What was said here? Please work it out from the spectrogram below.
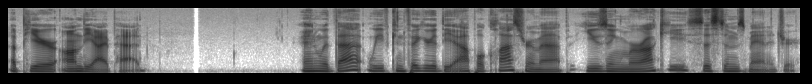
appear on the iPad. And with that, we've configured the Apple Classroom app using Meraki Systems Manager.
